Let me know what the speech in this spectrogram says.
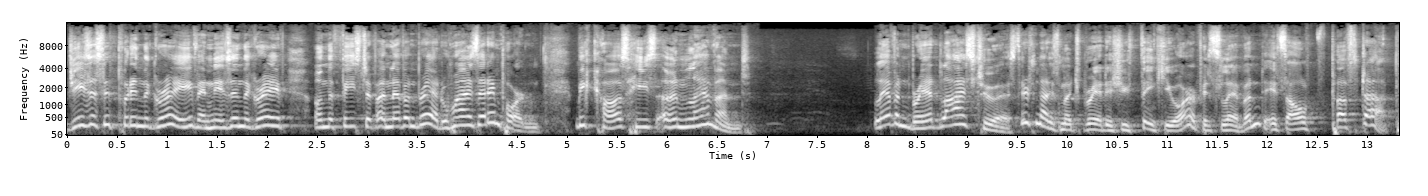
Jesus is put in the grave and is in the grave on the Feast of Unleavened Bread. Why is that important? Because he's unleavened. Leavened bread lies to us. There's not as much bread as you think you are if it's leavened, it's all puffed up.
